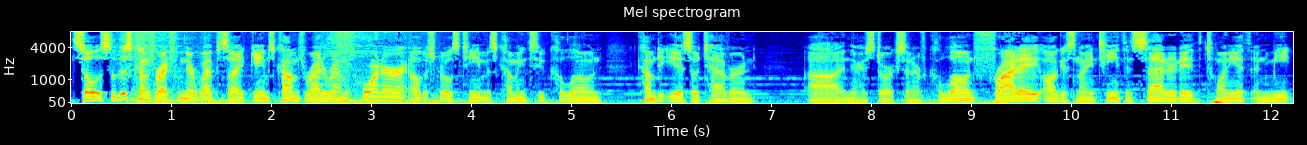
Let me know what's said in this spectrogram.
so so this comes right from their website. Gamescom's right around the corner. Elder Scrolls team is coming to Cologne. Come to ESO Tavern uh, in their historic center of Cologne Friday, August 19th, and Saturday the 20th, and meet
